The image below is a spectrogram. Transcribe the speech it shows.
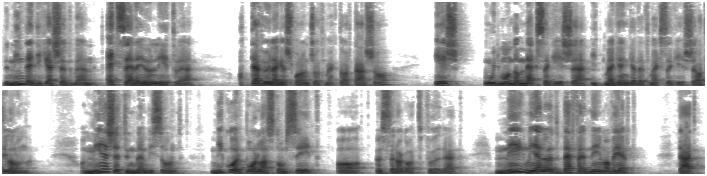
De mindegyik esetben egyszerre jön létre a tevőleges parancsolat megtartása, és úgymond a megszegése, itt megengedett megszegése a tilalomnak. A mi esetünkben viszont, mikor porlasztom szét a összeragadt földet, még mielőtt befedném a vért. Tehát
